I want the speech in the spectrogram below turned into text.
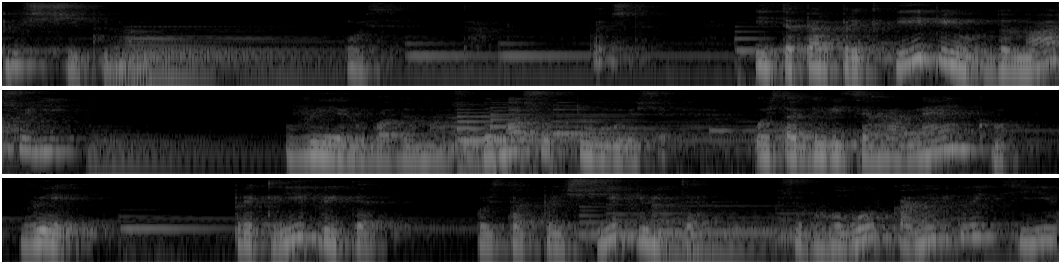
прищіплюємо. Ось так. Бачите? І тепер прикріплюємо до нашої вируба, до нашого, до нашого туловища. Ось так дивіться гарненько. Ви прикріплюйте, ось так прищіплюйте, щоб головка не відлетіла.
